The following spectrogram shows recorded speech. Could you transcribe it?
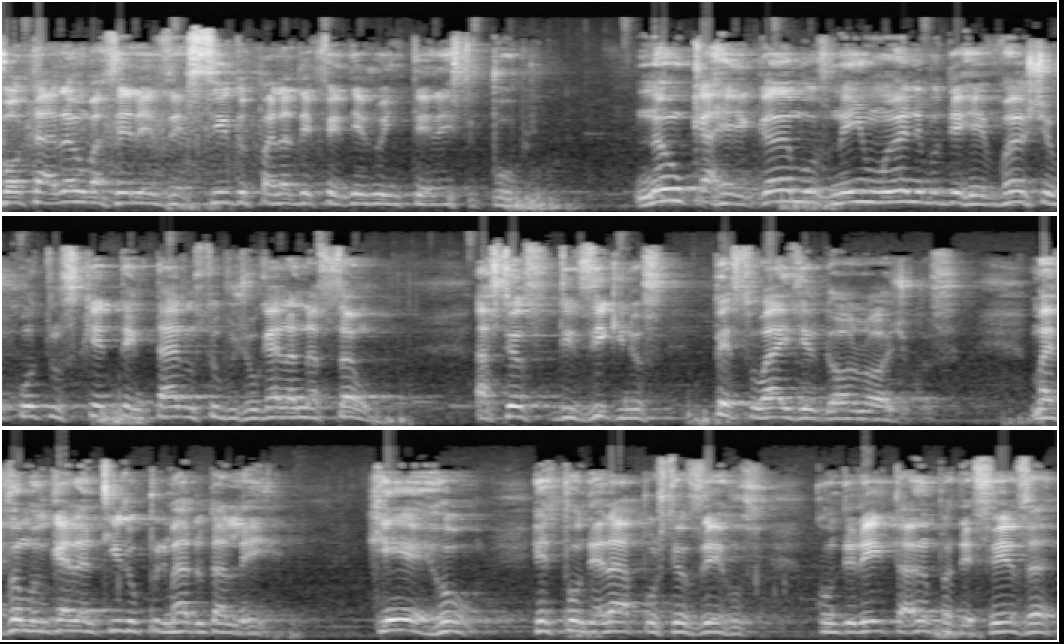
voltarão a ser exercidos para defender o interesse público. Não carregamos nenhum ânimo de revanche contra os que tentaram subjugar a nação a seus desígnios pessoais e ideológicos, mas vamos garantir o primado da lei. Quem errou responderá por seus erros com direito à ampla defesa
